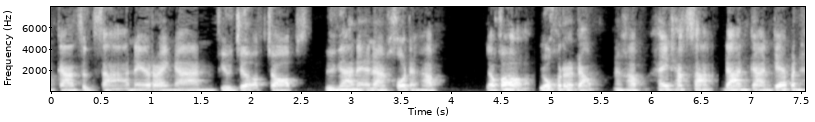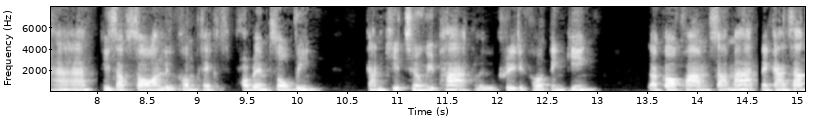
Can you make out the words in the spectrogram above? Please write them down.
ำการศึกษาในรายงาน Future of Jobs หรืองานในอนาคตนะครับแล้วก็ยกระดับนะครับ ให้ทักษะด้านการแก้ปัญหาที่ซับซ้อนหรือ complex problem solving การคิดเชิงวิพากษ์หรือ critical thinking แล้วก็ความสามารถในการสร้าง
